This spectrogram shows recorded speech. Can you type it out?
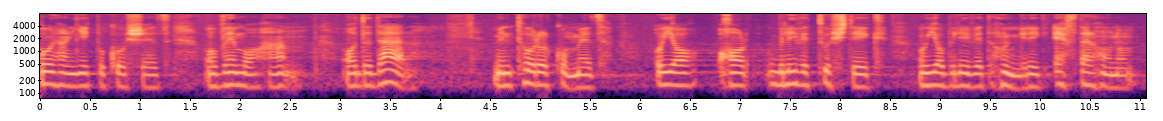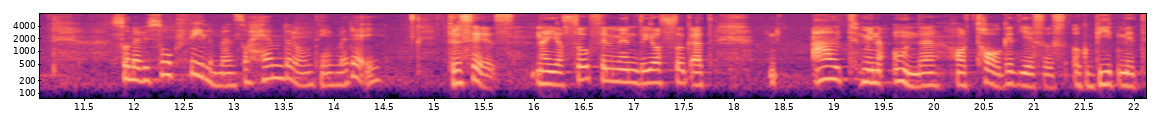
hur han gick på korset och vem var han? Och det där, min tårar kommit och jag har blivit törstig och jag har blivit hungrig efter honom. Så när du såg filmen så hände någonting med dig? Precis. När jag såg filmen då jag såg att allt mina under har tagit Jesus och bit med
